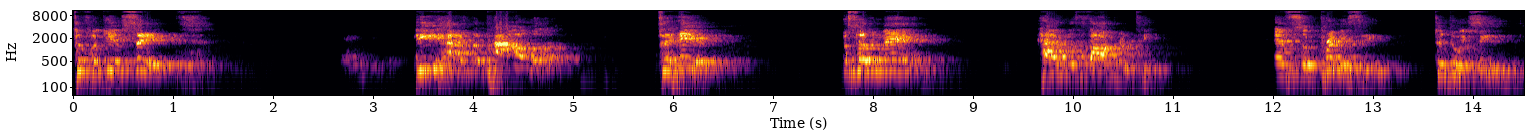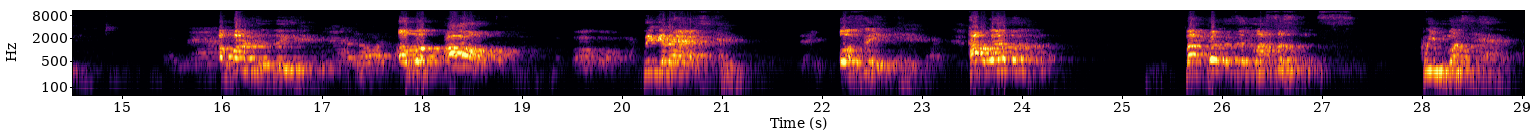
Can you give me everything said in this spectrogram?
to forgive sins. He has the power to heal. The Son of Man has the sovereignty and supremacy to do exceedingly, abundantly, above all we can ask or think. However, my brothers and my sisters, we must have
